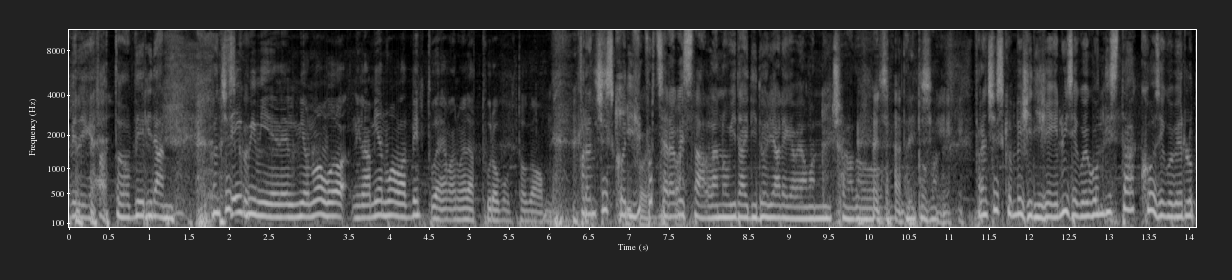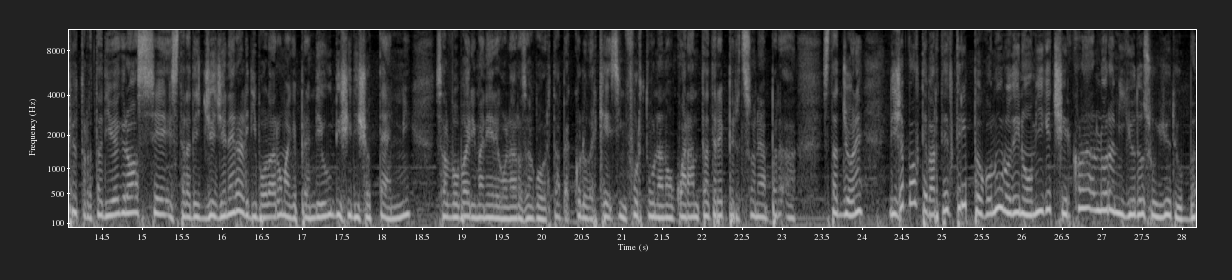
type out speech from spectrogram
vedi, che hai fatto veri danni. Francesco, seguimi nel mio nuovo, nella mia nuova avventura emanueleatturo.com Francesco Schifo dice, forse era fa. questa la novità editoriale che avevamo annunciato Esatto, tempo fa. sì. Francesco invece dice che lui segue con distacco, segue per lo più trattative grosse e strategie generali tipo la Roma che prende 11-18 anni, salvo poi rimanere con la rosa corta. Beh, quello perché si infortunano 43 persone a, a stagione. Dice a volte parte il trip con uno dei nomi che circolano, allora mi chiudo su YouTube.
